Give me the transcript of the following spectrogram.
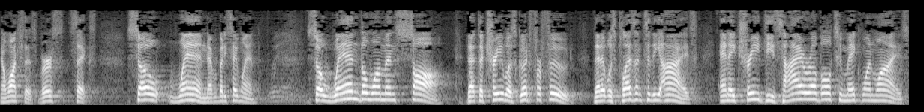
Now watch this, verse 6. So when, everybody say when. when. So when the woman saw that the tree was good for food, that it was pleasant to the eyes, and a tree desirable to make one wise,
